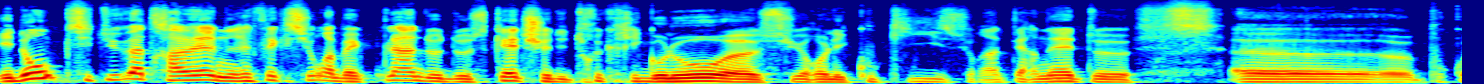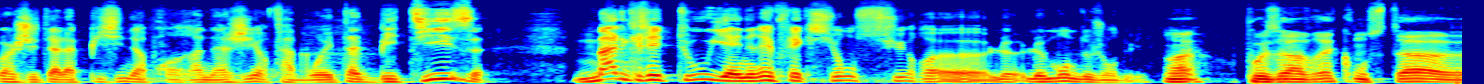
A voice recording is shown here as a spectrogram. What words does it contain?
Et donc, si tu veux, à travers une réflexion avec plein de, sketchs, des trucs rigolos euh, sur les cookies, sur Internet, euh, euh, pourquoi j'étais à la piscine à apprendre à nager, enfin bon, état de bêtises, malgré tout, il y a une réflexion sur euh, le, le monde d'aujourd'hui. Ouais, poser un vrai constat euh,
